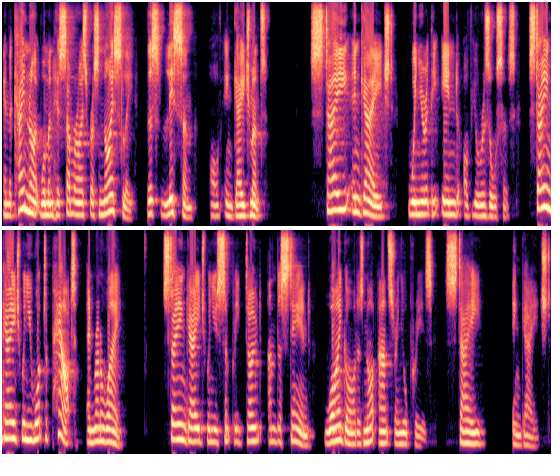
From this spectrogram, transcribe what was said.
And the Canaanite woman has summarized for us nicely this lesson of engagement. Stay engaged when you're at the end of your resources. Stay engaged when you want to pout and run away. Stay engaged when you simply don't understand why God is not answering your prayers. Stay engaged.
